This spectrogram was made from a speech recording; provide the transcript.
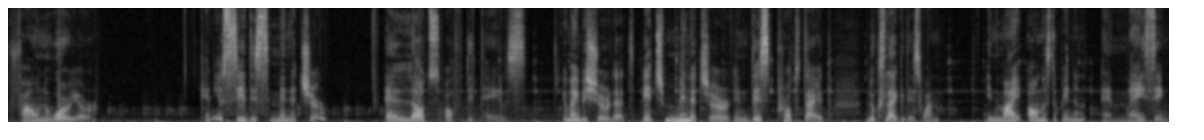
Faun Warrior. Can you see this miniature? A lot of details. You may be sure that each miniature in this prototype looks like this one. In my honest opinion, amazing.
